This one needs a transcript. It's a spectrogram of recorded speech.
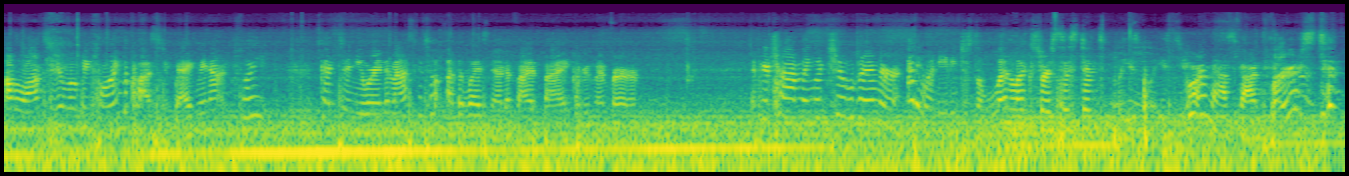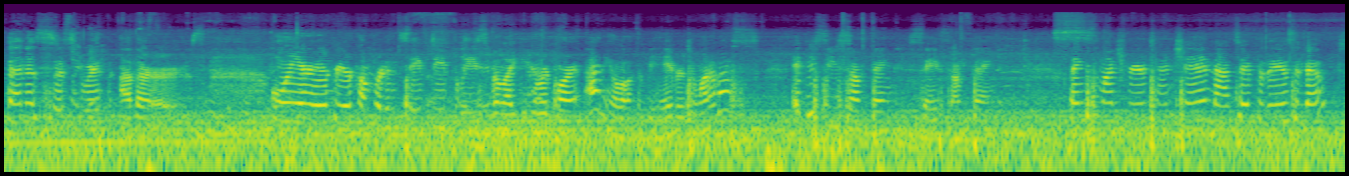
Although oxygen will be flowing, the plastic bag may not inflate. Continue wearing the mask until otherwise notified by a crew member. If you're traveling with children or anyone needing just a little extra assistance, please place your mask on first, and then assist with others. We are here for your comfort and safety. Please feel like you can report any unwelcome behavior to one of us. If you see something, say something. Thanks so much for your attention. That's it for the news and notes.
